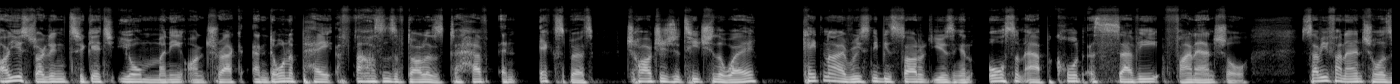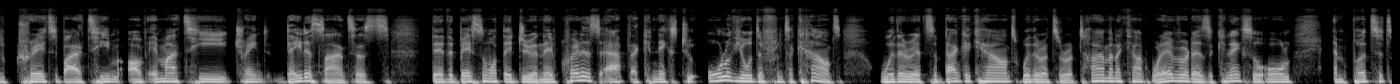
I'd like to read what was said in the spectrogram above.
Are you struggling to get your money on track and don't want to pay thousands of dollars to have an expert charge you to teach you the way? Kate and I have recently been started using an awesome app called Savvi Financial. Savvi Financial is created by a team of MIT trained data scientists. They're the best in what they do, and they've created this app that connects to all of your different accounts, whether it's a bank account, whether it's a retirement account, whatever it is, it connects to all and puts it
